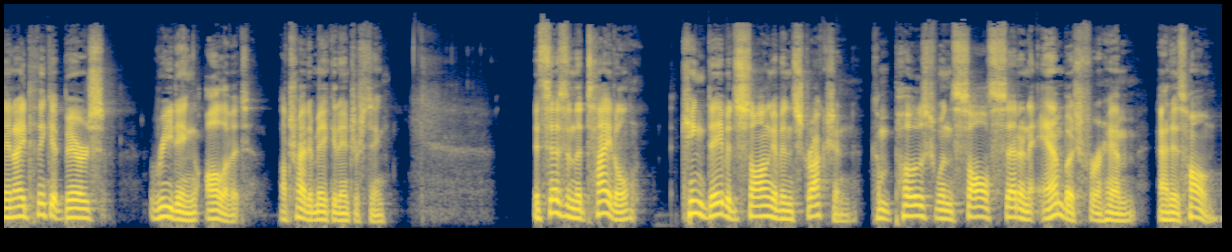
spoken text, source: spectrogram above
And I think it bears reading all of it. I'll try to make it interesting. It says in the title, King David's Song of Instruction, composed when Saul set an ambush for him at his home.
